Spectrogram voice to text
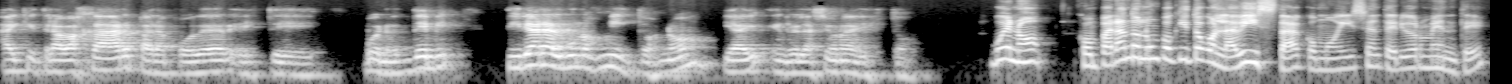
hay que trabajar para poder, este, bueno, tirar algunos mitos, ¿no? Que hay en relación a esto. Bueno, comparándolo un poquito con la vista, como hice anteriormente,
